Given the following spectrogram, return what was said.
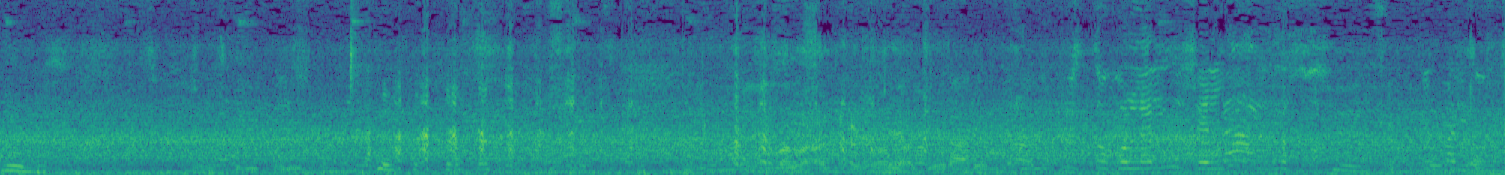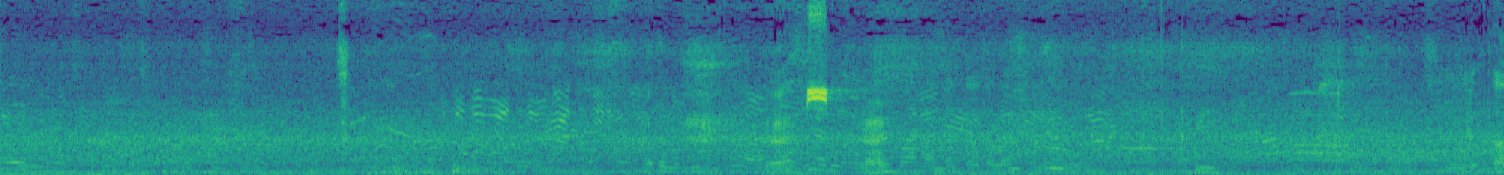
11. Una pallaggia, una pallaggia. Questo con la luce là, io che faccio che... Eh? Eh? Sì. La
